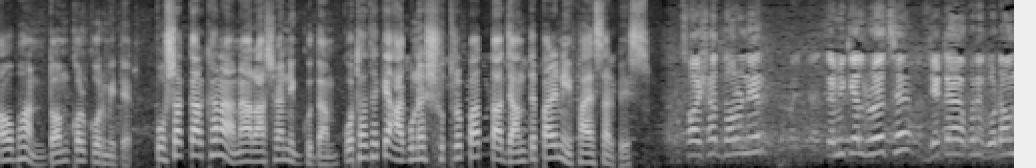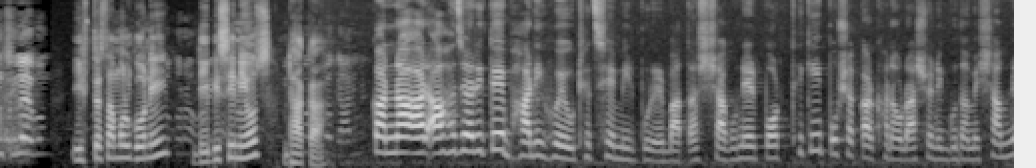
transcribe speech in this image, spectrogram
আহ্বান দমকল কর্মীদের। পোশাক কারখানা না রাসায়নিক গুদাম? কোথা থেকে আগুনের সূত্রপাত তা জানতে পারেনি ফায়ার সার্ভিস। ছয় সাত ধরনের কেমিক্যাল রয়েছে যেটা ওখানে গোডাউন ছিল এবং ইফতেসামুল গনি, ডিবিসি নিউজ, ঢাকা। কান্না আর আহাজারিতে ভারী হয়ে উঠেছে মিরপুরের বাতাস। আগুনের পর থেকেই পোশাক কারখানা ও রাসায়নিক গুদামের সামনে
